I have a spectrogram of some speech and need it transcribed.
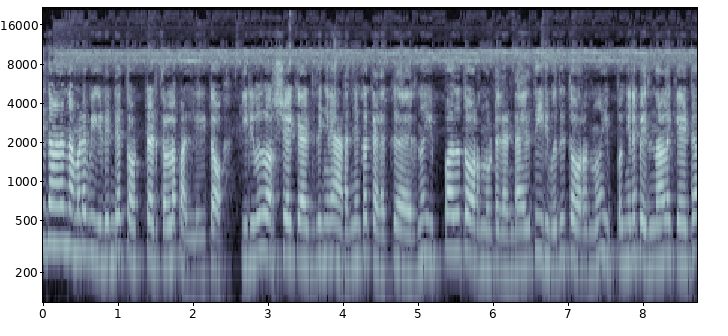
ഇതാണ് നമ്മുടെ വീടിന്റെ തൊട്ടടുത്തുള്ള പള്ളി കേട്ടോ ഇരുപത് വർഷമൊക്കെ ആയിട്ട് ഇതിങ്ങനെ അടഞ്ഞൊക്കെ കിടക്കുകയായിരുന്നു. ഇപ്പൊ അത് തുറന്നു കേട്ടോ രണ്ടായിരത്തി ഇരുപതിൽ തുറന്നു. ഇപ്പൊ ഇങ്ങനെ പെരുന്നാളൊക്കെ ആയിട്ട്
